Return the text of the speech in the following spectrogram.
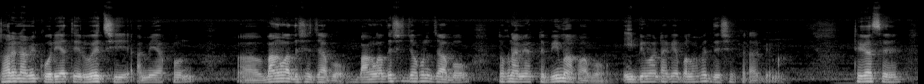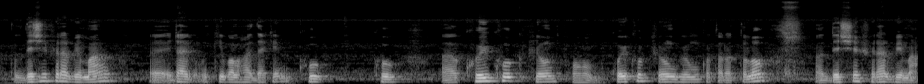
ধরেন আমি কোরিয়াতে রয়েছি আমি এখন বাংলাদেশে যাব। বাংলাদেশে যখন যাব তখন আমি একটা বিমা পাবো। এই বিমাটাকে বলা হবে দেশে ফেরার বিমা। ঠিক আছে তাহলে দেশে ফেরার বিমা এটা কি বলা হয় দেখেন? খুব খুব খুই খুক ফিয়ং ফহম। খুই খুক ফিয়ং ফিয়ং কথার অর্থ হলো দেশে ফেরার বিমা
